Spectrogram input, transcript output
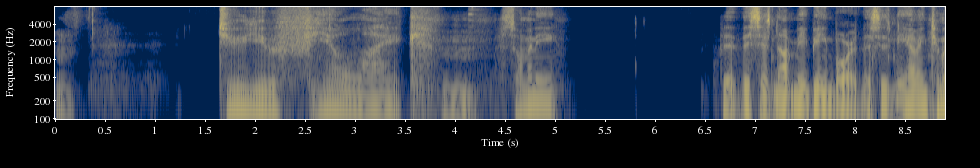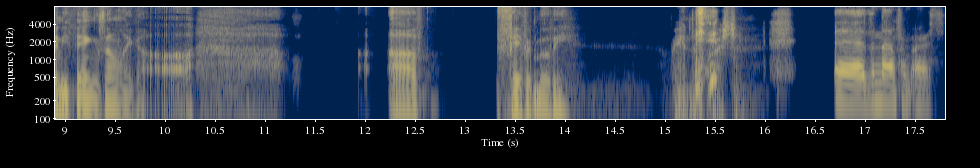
Hmm. Do you feel like hmm, so many? Th- this is not me being bored. This is me having too many things. I'm like, ah. Uh, uh, favorite movie? Random question. uh, the Man from Earth.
